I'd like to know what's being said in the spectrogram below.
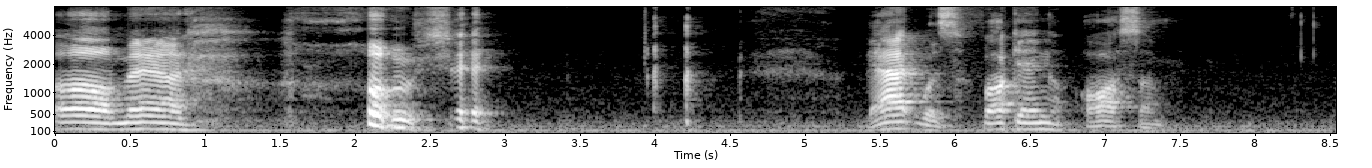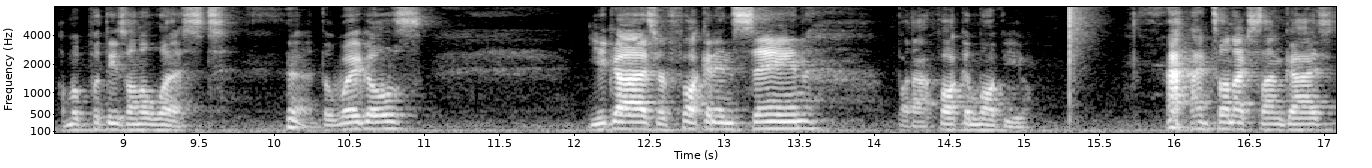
oh man. Oh shit. That was fucking awesome. I'm gonna put these on the list. the Wiggles. You guys are fucking insane, but I fucking love you. Until next time, guys.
